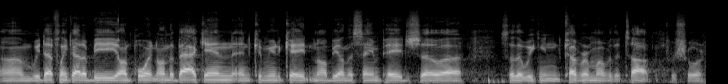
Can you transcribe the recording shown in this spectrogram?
um, we definitely got to be on point on the back end and communicate, and all be on the same page so uh, so that we can cover them over the top for sure.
